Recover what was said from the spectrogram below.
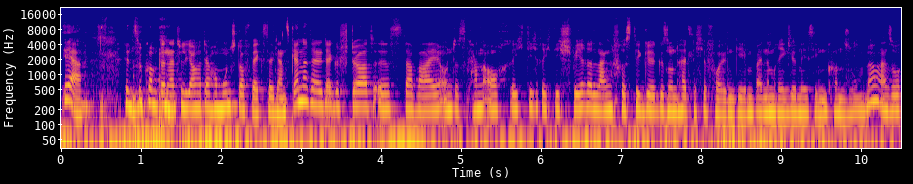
Ja. Hinzu kommt dann natürlich auch der Hormonstoffwechsel ganz generell, der gestört ist dabei und es kann auch richtig, richtig schwere langfristige gesundheitliche Folgen geben bei einem regelmäßigen Konsum. Ne? Also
